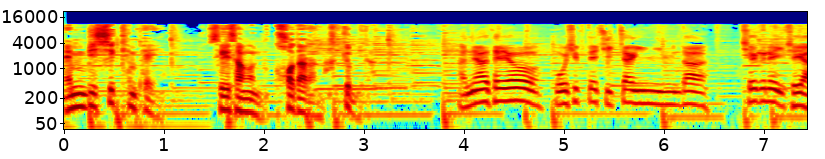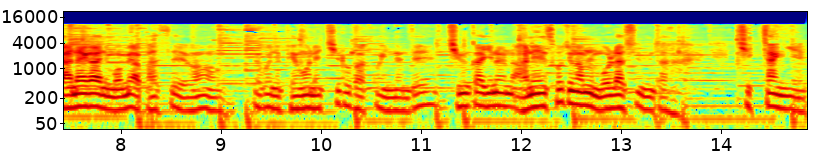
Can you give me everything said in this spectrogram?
MBC 캠페인 세상은 커다란 학교입니다. 안녕하세요. 50대 직장인입니다. 최근에 저희 아내가 몸이 아팠어요. 이번에 병원에 치료받고 있는데 지금까지는 아내의 소중함을 몰랐습니다. 직장일,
